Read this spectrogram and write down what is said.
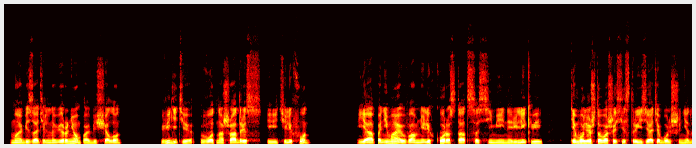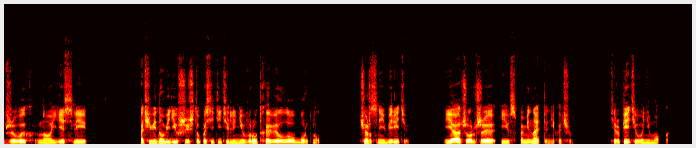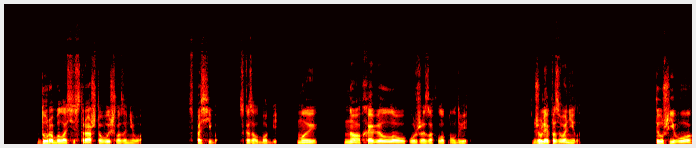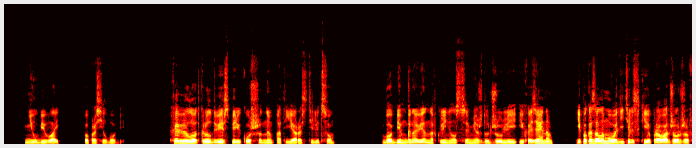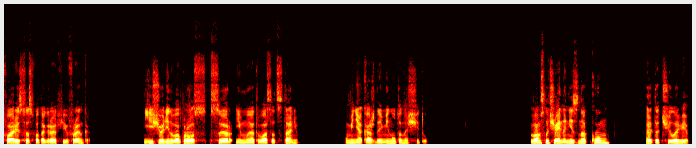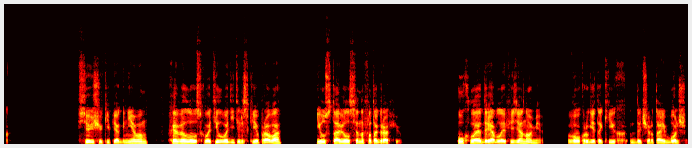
«Мы обязательно вернем», — пообещал он. «Видите, вот наш адрес и телефон. Я понимаю, вам нелегко расстаться с семейной реликвией, тем более, что вашей сестры и зятя больше нет в живых, но если...» Очевидно убедившись, что посетители не врут, Хевиллоу буркнул. «Черт с ней, берите. Я о Джордже и вспоминать-то не хочу. Терпеть его не мог. Дура была сестра, что вышла за него. Спасибо, сказал Бобби. Мы... Но Хевиллоу уже захлопнул дверь. Джулия позвонила. Ты уж его не убивай, попросил Бобби. Хевиллоу открыл дверь с перекошенным от ярости лицом. Бобби мгновенно вклинился между Джулией и хозяином и показал ему водительские права Джорджа Фарриса с фотографией Фрэнка. «Еще один вопрос, сэр, и мы от вас отстанем. У меня каждая минута на счету. Вам случайно не знаком этот человек?» Все еще кипя гневом, Хевеллоу схватил водительские права и уставился на фотографию. Пухлая дряблая физиономия, в округе таких до черта и больше.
